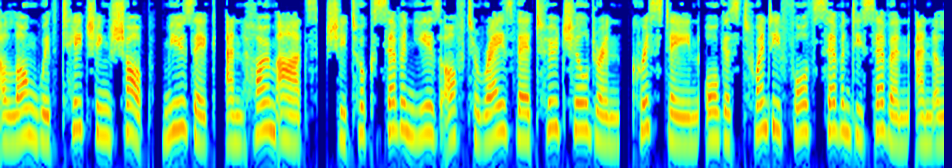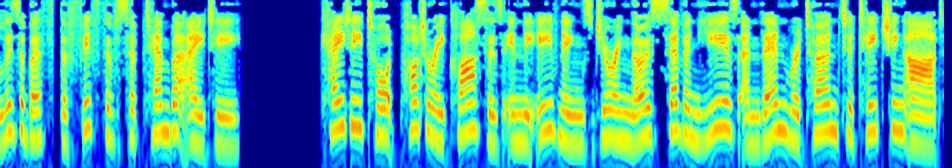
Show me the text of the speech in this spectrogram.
along with teaching shop, music, and home arts, she took seven years off to raise their two children, Christine August 24, 77 and Elizabeth 5 September 80. Katie taught pottery classes in the evenings during those seven years and then returned to teaching art.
